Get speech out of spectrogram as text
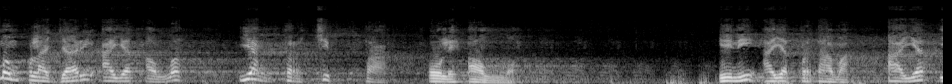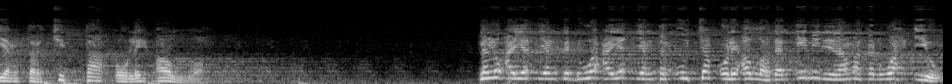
mempelajari ayat Allah yang tercipta oleh Allah. Ini ayat pertama, ayat yang tercipta oleh Allah. Lalu ayat yang kedua, ayat yang terucap oleh Allah dan ini dinamakan wahyu.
